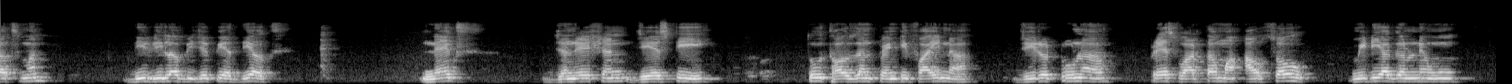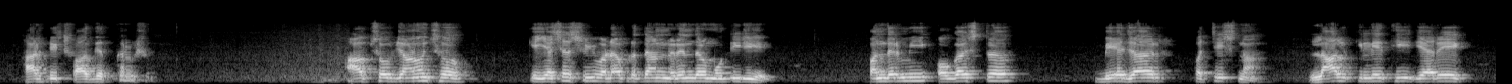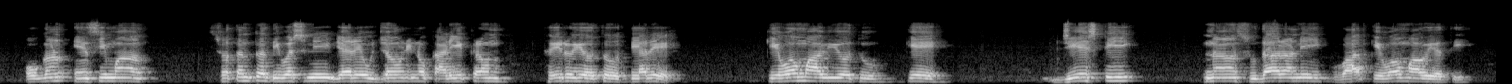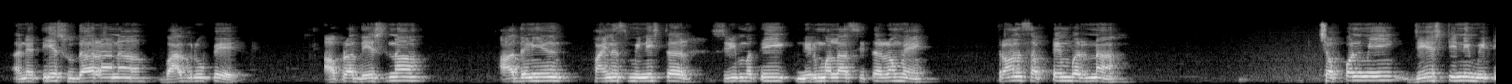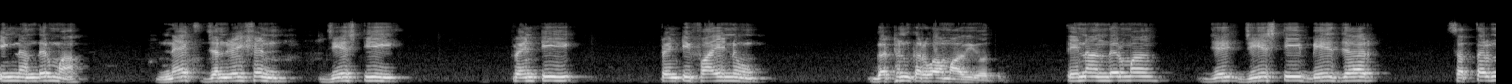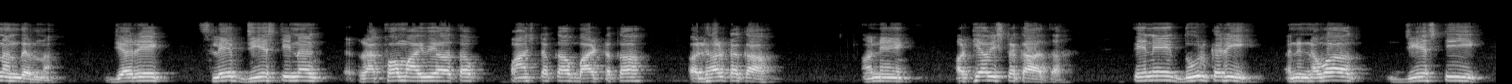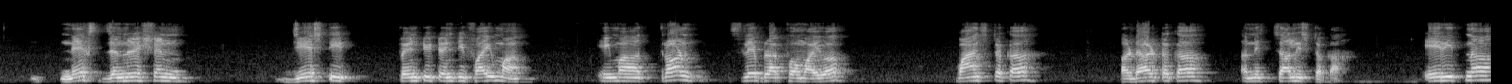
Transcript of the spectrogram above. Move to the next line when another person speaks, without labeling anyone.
લક્ષ્મણ દીવ જિલ્લા બીજેપી અધ્યક્ષ next generation GST two thousand twenty ફાઇવના zero ટુના પ્રેસ વાર્તામાં આપ સૌ મીડિયાગણને હું હાર્દિક સ્વાગત કરું છું આપ સૌ જાણો છો કે યશસ્વી વડાપ્રધાન નરેન્દ્ર મોદીજીએ પંદરમી ઓગસ્ટ બે હજાર પચીસના લાલ કિલ્લેથી જ્યારે ઓગણ એંસીમાં સ્વતંત્ર દિવસની જ્યારે ઉજવણીનો કાર્યક્રમ થઈ રહ્યો હતો, ત્યારે કહેવામાં આવ્યું હતું કે જીએસટીના સુધારાની વાત કહેવામાં આવી હતી અને તે સુધારાના ભાગરૂપે આપણા દેશના આદરણીય ફાઇનાન્સ મિનિસ્ટર શ્રીમતી નિર્મલા સીતારમે ત્રણ સપ્ટેમ્બરના છપ્પનમી જીએસટીની મિટિંગના અંદરમાં next generation GST twenty twenty ફાઇવનું ગઠન કરવામાં આવ્યું હતું. તેના અંદરમાં જે જીએસટી બે હજાર સત્તરના અંદરના જ્યારે સ્લેબ જીએસટીના રાખવામાં આવ્યા હતા પાંચ ટકા, બાર ટકા, અઢાર ટકા અને અઠ્યાવીસ ટકા હતા. તેને દૂર કરી અને નવા GST next generation GST twenty twenty ફાઇવમાં એમાં ત્રણ સ્લેબ રાખવામાં આવ્યા. પાંચ ટકા, અઢાર ટકા અને ચાલીસ ટકા. એ રીતના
